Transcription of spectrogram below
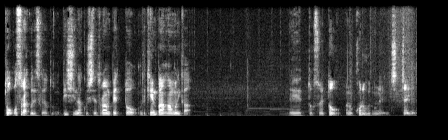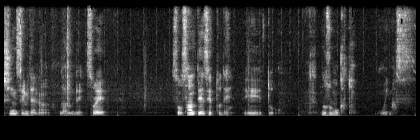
とおそらくですけど PC なくしてトランペットで鍵盤ハーモニカ。えーっとそれとあのコルグのねちっちゃいなシンセみたいなのがあるんでそれその3点セットでえーっと臨もうかと思います。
